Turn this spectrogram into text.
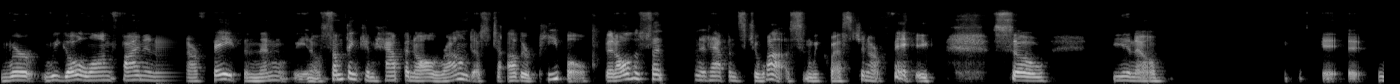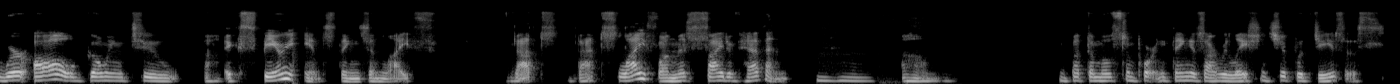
where we go along fine in our faith and then you know something can happen all around us to other people but all of a sudden it happens to us and we question our faith. So you know it, it, we're all going to uh, experience things in life. That's that's life on this side of heaven. Mm-hmm. um, but the most important thing is our relationship with Jesus.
